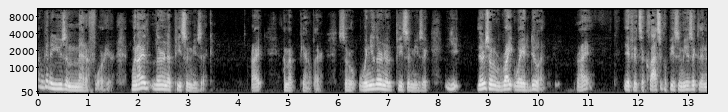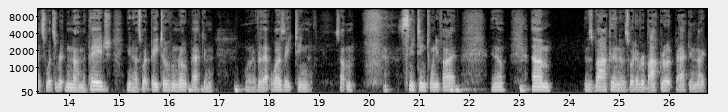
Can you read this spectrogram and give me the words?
I'm going to use a metaphor here. When I learn a piece of music, right? I'm a piano player. So when you learn a piece of music, you, there's a right way to do it, right? If it's a classical piece of music, then it's what's written on the page. You know, it's what Beethoven wrote back in whatever that was, 18 something, 1825, you know. Um, it was Bach, then it was whatever Bach wrote back in like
